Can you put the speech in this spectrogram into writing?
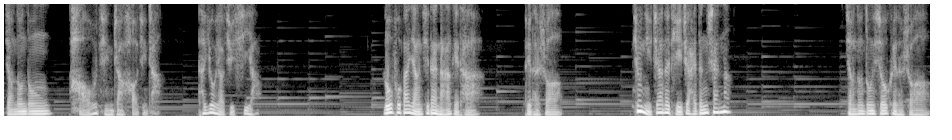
蒋东东好紧张，好紧张，他又要去吸氧。卢普把氧气袋拿给他，对他说：“就你这样的体质，还登山呢？”蒋东东羞愧的说：“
